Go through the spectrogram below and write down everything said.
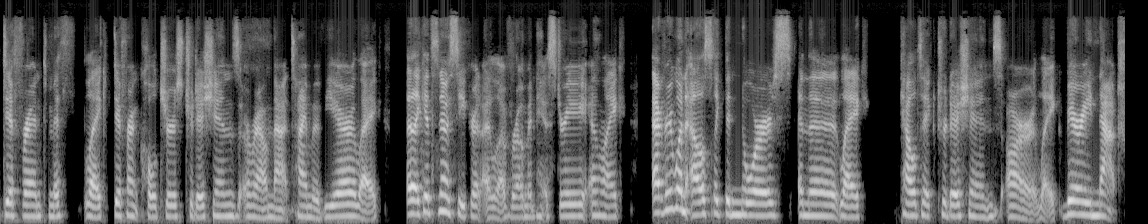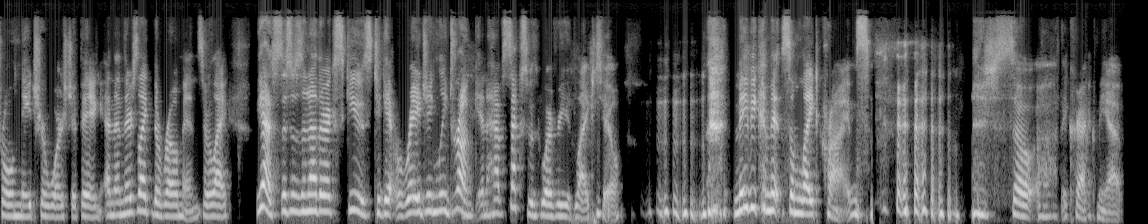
different myth, like different cultures, traditions around that time of year. Like, like it's no secret I love Roman history, and like everyone else, like the Norse and the like Celtic traditions are like very natural nature worshiping. And then there's like the Romans are like, yes, this is another excuse to get ragingly drunk and have sex with whoever you'd like to. Maybe commit some light crimes. so oh, they crack me up.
